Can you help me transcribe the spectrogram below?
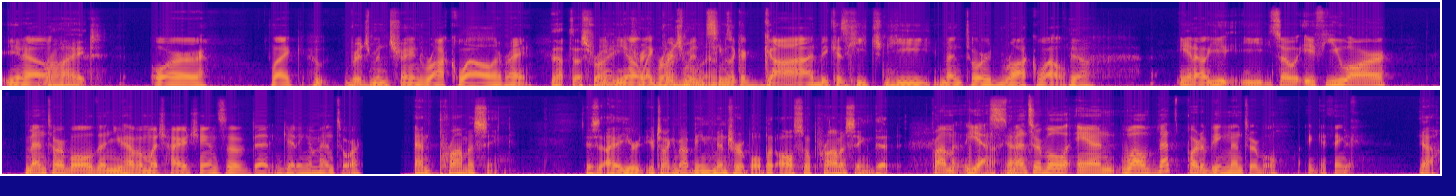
you know, right. or like who Bridgman trained Rockwell, right? That, that's right. You know, Train like Rockwell Bridgman and- seems like a god because he he mentored Rockwell. Yeah. You know, you, you so if you are mentorable, then you have a much higher chance of getting a mentor. And promising. Is I, you're you're talking about being mentorable, but also promising that Prom- yes, Yeah, yeah. mentorable, and well, that's part of being mentorable. I, I think yeah,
